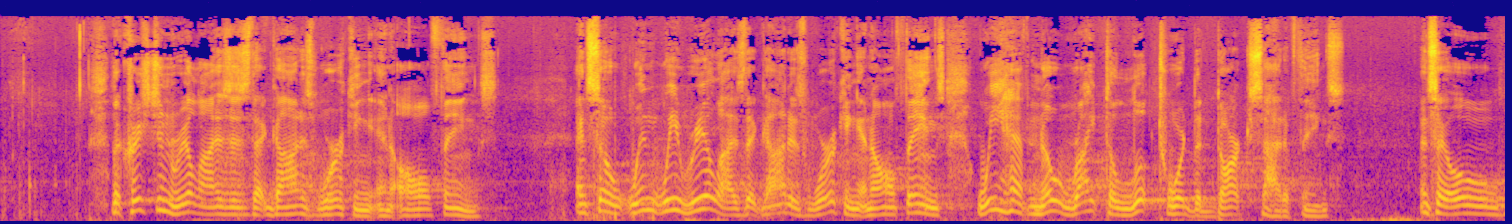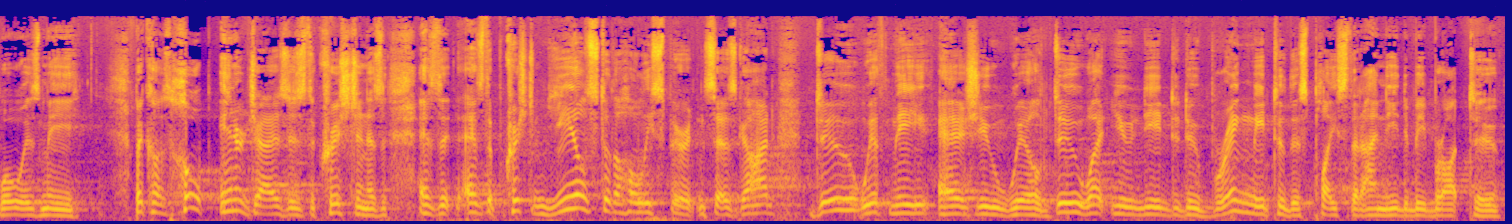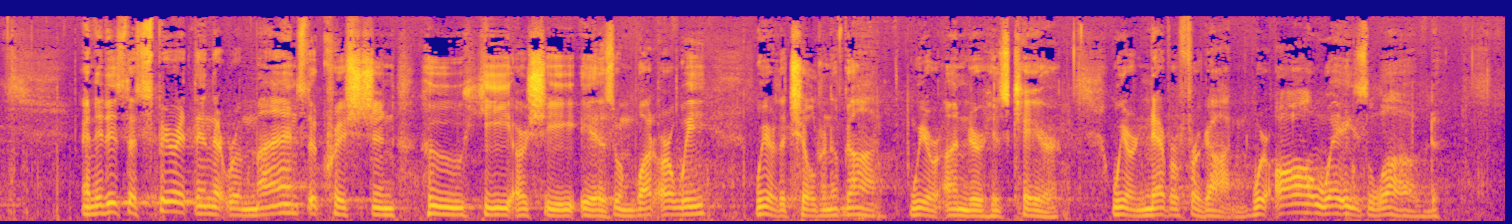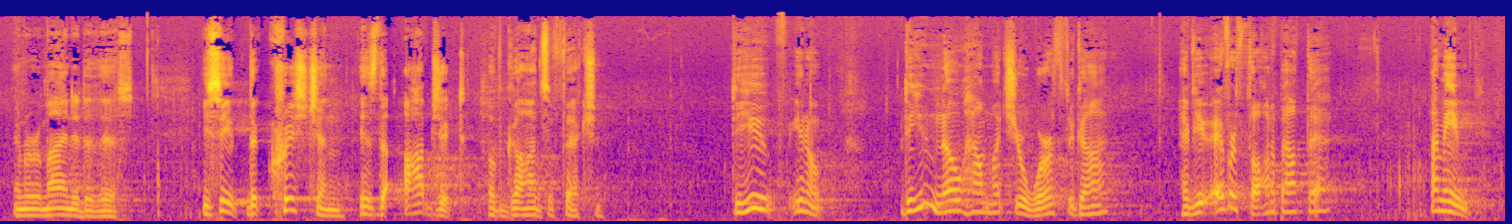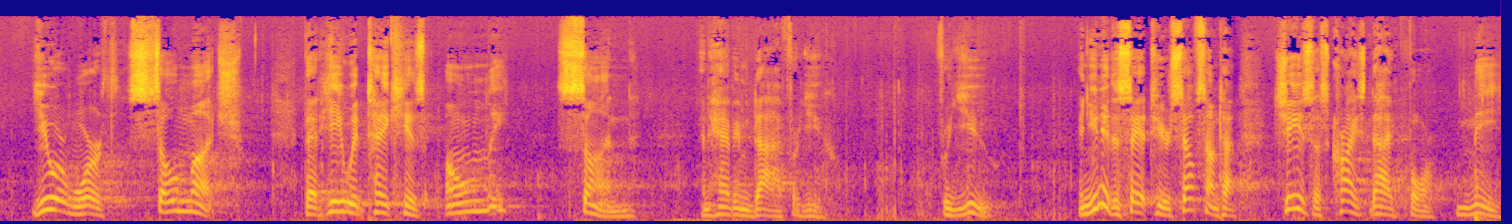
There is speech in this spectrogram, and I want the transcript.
The Christian realizes that God is working in all things. And so when we realize that God is working in all things, we have no right to look toward the dark side of things and say, oh, woe is me. Because hope energizes the Christian as, as, the, as the Christian yields to the Holy Spirit and says, God, do with me as you will. Do what you need to do. Bring me to this place that I need to be brought to. And it is the Spirit then that reminds the Christian who he or she is. And what are we? We are the children of God. We are under his care. We are never forgotten. We're always loved and we're reminded of this. You see, the Christian is the object of God's affection. Do you, you know, do you know how much you're worth to God? Have you ever thought about that? I mean, you are worth so much that he would take his only son and have him die for you. For you. And you need to say it to yourself sometime Jesus Christ died for me.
